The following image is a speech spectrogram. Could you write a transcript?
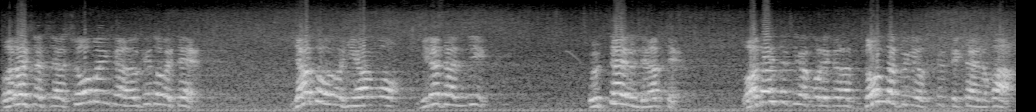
私たちは正面から受け止めて野党の批判を皆さんに訴えるんじゃなくて私たちがこれからどんな国を作っていきたいのか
